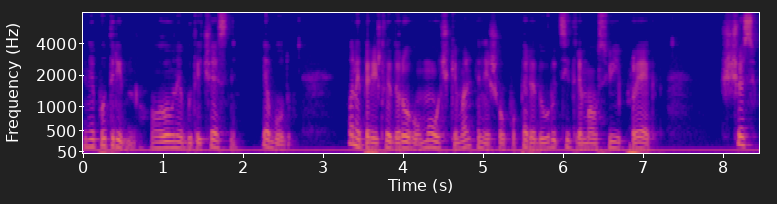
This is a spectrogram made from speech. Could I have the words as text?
І не потрібно. Головне бути чесним. Я буду. Вони перейшли дорогу мовчки, Мартин йшов попереду, у руці тримав свій проєкт. Щось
